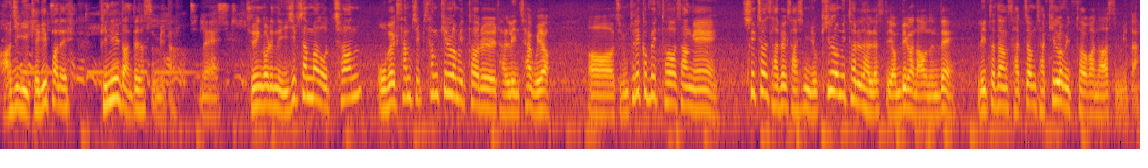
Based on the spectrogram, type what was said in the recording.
아직 이 계기판에 비닐도 안 떼졌습니다. 네. 주행거리는 23만 5,533km를 달린 차고요. 어, 지금 트랙 컴퓨터 상에 7,446km를 달렸을 때 연비가 나오는데 리터당 4.4km가 나왔습니다.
